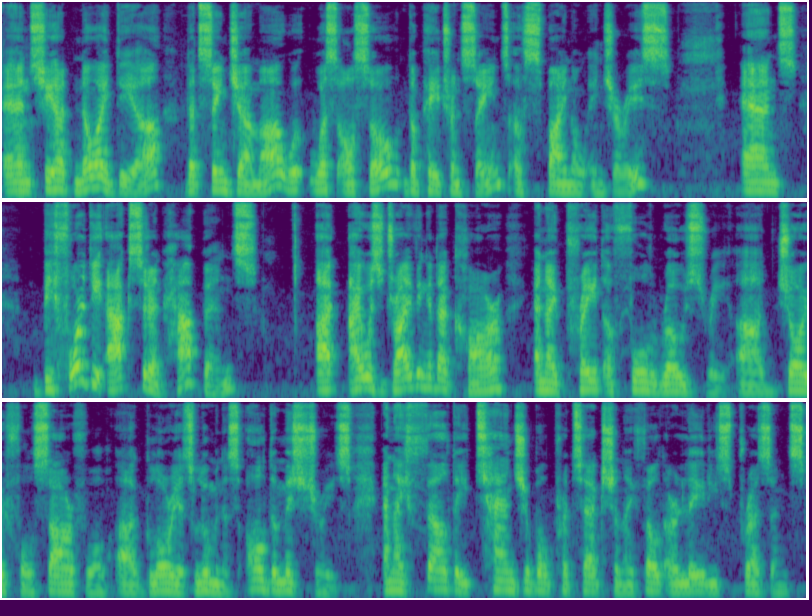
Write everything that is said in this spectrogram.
And she had no idea that Saint Gemma w- was also the patron saint of spinal injuries. And before the accident happened, I, I was driving in that car and I prayed a full rosary, uh, joyful, sorrowful, uh, glorious, luminous, all the mysteries. And I felt a tangible protection. I felt Our Lady's presence.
